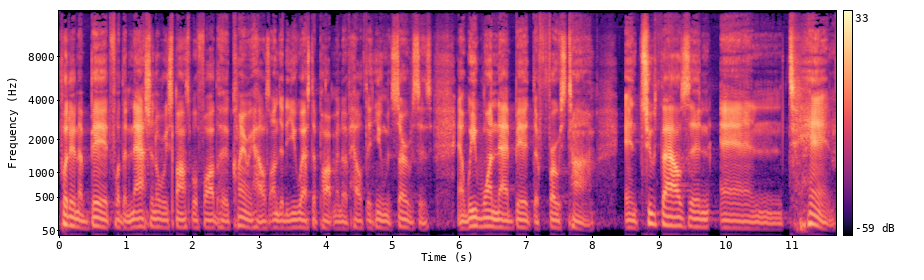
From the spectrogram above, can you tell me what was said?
put in a bid for the National Responsible Fatherhood Clearinghouse under the U.S. Department of Health and Human Services, and we won that bid the first time. In 2010,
